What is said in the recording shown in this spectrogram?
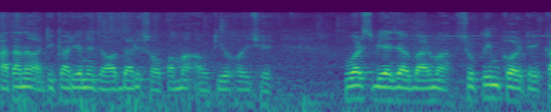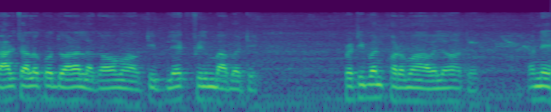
ખાતાના અધિકારીઓને જવાબદારી સોંપવામાં આવતી હોય છે. વર્ષ બે હજાર બારમાં સુપ્રીમ કોર્ટે કાર ચાલકો દ્વારા લગાવવામાં આવતી બ્લેક ફિલ્મ બાબતે પ્રતિબંધ ફરવામાં આવેલો હતો અને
